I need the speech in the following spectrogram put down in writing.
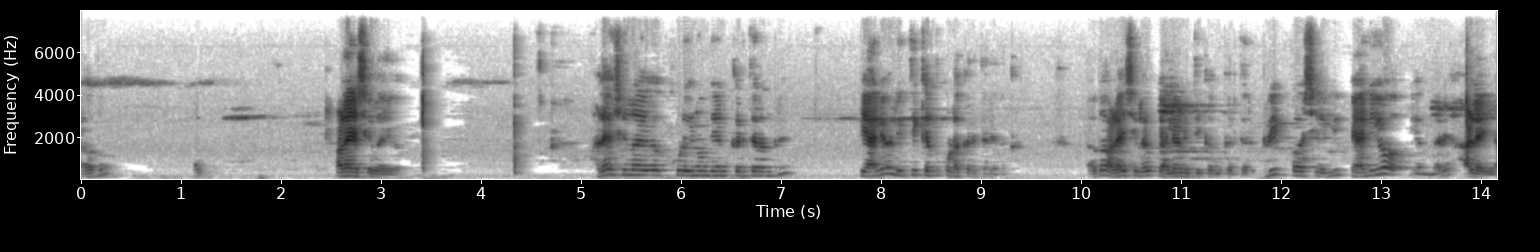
ಯಾವುದು? ಹಳೆಯ ಶಿಲಾಯುಗ ಹಳೆಯ ಶಿಲಾಯುಗ ಕೂಡ ಇನ್ನೊಂದು ಏನು ಕರಿತಾರೆ ಅಂದರೆ ಪ್ಯಾಲಿಯೋಲಿಥಿಕ್ ಅಂತ ಕೂಡ ಕರೀತಾರೆ ಇದಕ್ಕೆ. ಅದು ಹಳೆ ಶಿಲೆ ಪ್ಯಾಲಿಯೋಲಿಥಿಕ್ ಅಂತ ಕರೀತಾರೆ. ಗ್ರೀಕ್ ಭಾಷೆಯಲ್ಲಿ ಪ್ಯಾಲಿಯೋ ಎಂದರೆ ಹಳೆಯ,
